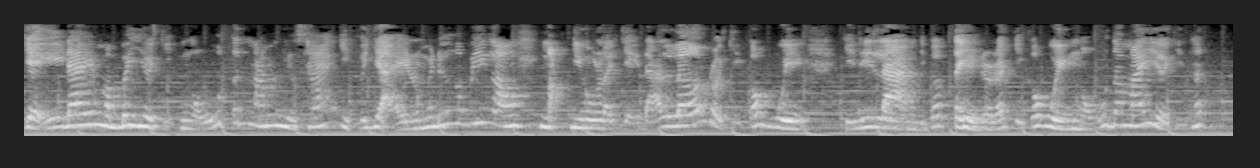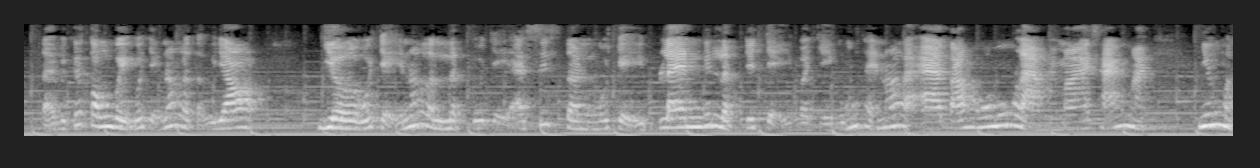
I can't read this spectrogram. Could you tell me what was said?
chị đây mà bây giờ chị ngủ tới 5 giờ sáng chị phải dậy rồi mấy đứa có biết không? Mặc dù là chị đã lớn rồi, chị có quyền, chị đi làm, chị có tiền rồi đó, chị có quyền ngủ tới mấy giờ chị thích. Tại vì cái công việc của chị nó là tự do. Giờ của chị nó là lịch của chị, assistant của chị, plan cái lịch cho chị và chị cũng có thể nói là à tao không có muốn làm ngày mai sáng mai. Nhưng mà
